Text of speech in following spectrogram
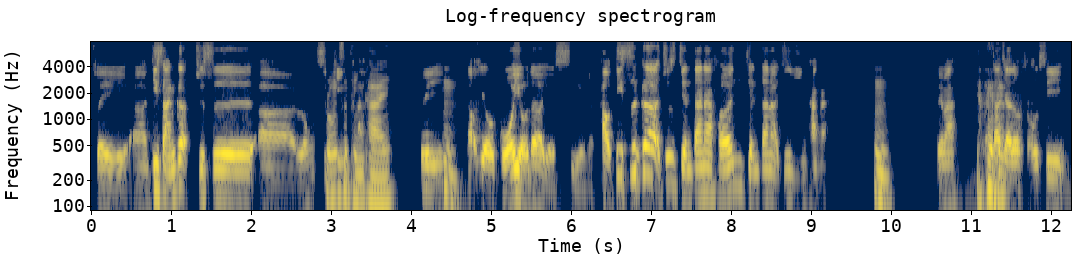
所以呃，第三个就是呃融资融资平台，对，然后有国有的，有私有的。好，第四个就是简单的，很简单的，就是银行啊，嗯，对吗？大家都熟悉，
